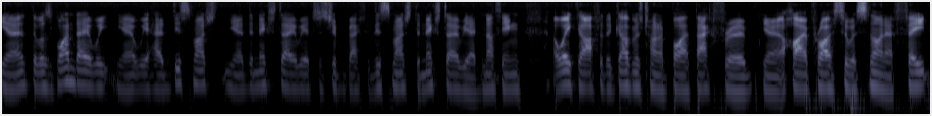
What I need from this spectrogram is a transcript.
you know, there was one day we, you know, we had this much. You know, the next day we had to strip it back to this much. The next day we had nothing. A week after, the government's trying to buy it back for a, you know a higher price, so we're still on our feet.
